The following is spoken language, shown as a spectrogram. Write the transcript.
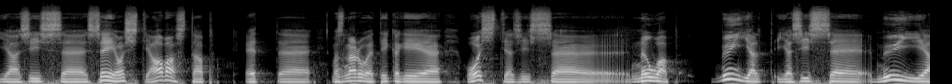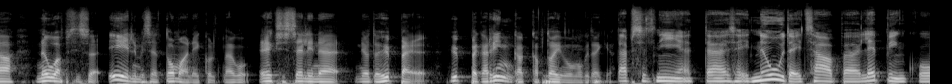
ja siis äh, see ostja avastab, et äh, ma saan aru, et ikkagi äh, ostja siis nõuab müüjalt ja siis see müüja nõuab siis eelmiselt omanikult nagu, ehk siis selline nii-öelda hüpe, hüppega ring hakkab toimuma kuidagi. täpselt nii, et neid nõudeid saab lepingu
